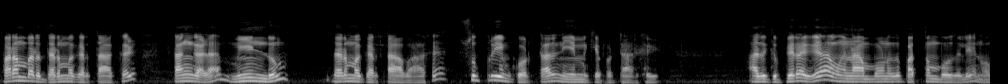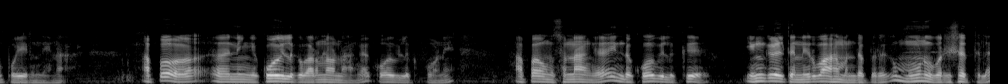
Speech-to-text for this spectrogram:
பரம்பரை தர்மகர்த்தாக்கள் தங்களை மீண்டும் தர்மகர்த்தாவாக சுப்ரீம் கோர்ட்டால் நியமிக்கப்பட்டார்கள். அதுக்கு பிறகு அவங்க நான் போனது பத்தொம்போதுலேயே நான். போயிருந்தேன்னா அப்போது நீங்கள் கோவிலுக்கு வரணுன்னாங்க கோவிலுக்கு போனேன். அப்போ அவங்க சொன்னாங்க இந்த கோவிலுக்கு எங்கள்கிட்ட நிர்வாகம் வந்த பிறகு மூணு வருஷத்தில்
